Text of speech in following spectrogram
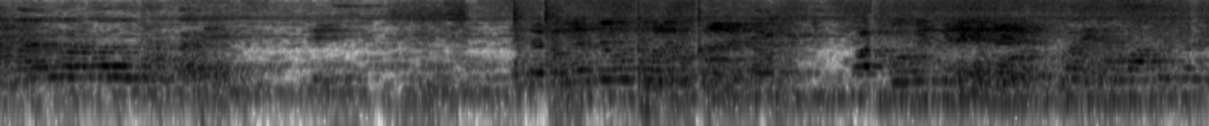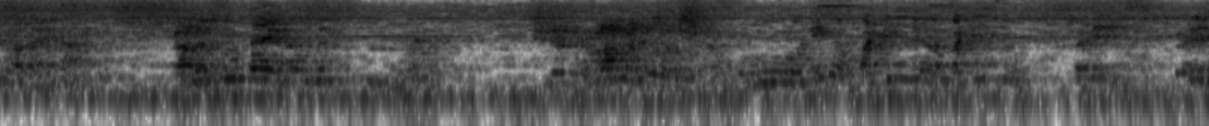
हमारा भी ऑटो वाला उधर रुका है ऐसा तो मैं तो ऑटो वाले को बुला लेता हूँ तो आपको ऑफिस में लेके जाएंगे वो है ना ऑफिस वाला है ना कागज छोटा है ना उधर। वो नहीं का पाटिल पाटिल पटेल पटेल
